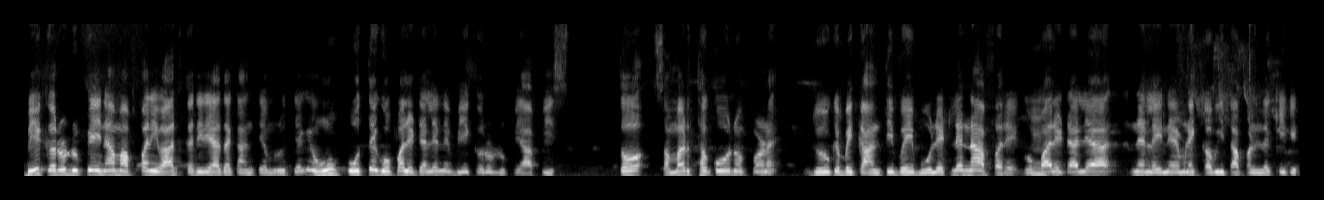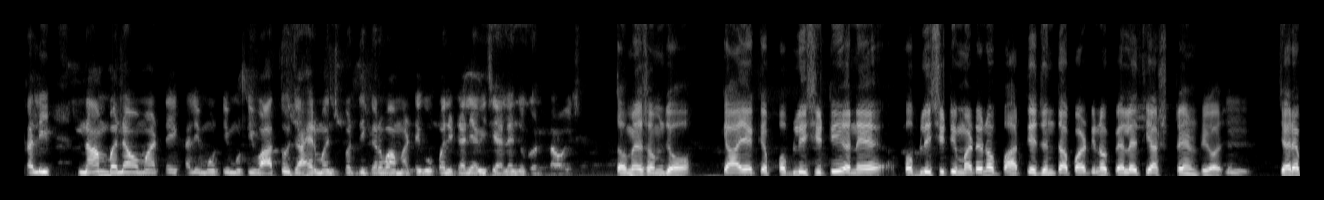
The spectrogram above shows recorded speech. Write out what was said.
બે કરોડ રૂપિયા ઇનામ આપવાની વાત કરી રહ્યા હતા કાંતિ અમૃત્યા કે હું પોતે ગોપાલ ઇટાલિયાને બે કરોડ રૂપિયા આપીશ. તો સમર્થકોનો પણ જોયું કે ભાઈ કાંતિભાઈ બોલે એટલે ના ફરે. ગોપાલ ઇટાલિયાને લઈને એમણે કવિતા પણ લખી કે ખાલી નામ બનાવવા માટે ખાલી મોટી મોટી વાતો જાહેર મંચ પરથી કરવા માટે ગોપાલ ઇટાલિયા આવી ચેલેન્જો કરતા હોય છે. તમે સમજો કે આ એક પબ્લિસિટી અને પબ્લિસિટી માટેનો ભારતીય જનતા પાર્ટીનો પહેલેથી આ સ્ટેન્ડ રહ્યો છે. જ્યારે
